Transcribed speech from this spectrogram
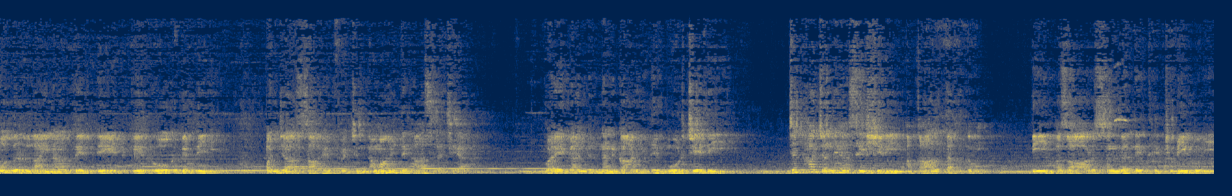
ਉਧਰ ਲਾਈਨਾਂ ਤੇ ਡੇਟ ਕੇ ਰੋਕ ਗੱਡੀ ਪੰਜਾ ਸਾਹਿਬ ਵਿੱਚ ਨਵਾਂ ਇਤਿਹਾਸ ਰਚਿਆ। ਬਰੇਗੰਡ ਨਨਕਾਣੀ ਦੇ ਮੋਰਚੇ ਦੀ, ਜਥਾ ਚੱਲਿਆ ਸੀ ਸ਼੍ਰੀ ਅਕਾਲ ਤਖਤ ਤੋਂ। 30000 ਸੰਗਤ ਇੱਥੇ ਜੁੜੀ ਹੋਈ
